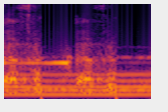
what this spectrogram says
Ever. Ever.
